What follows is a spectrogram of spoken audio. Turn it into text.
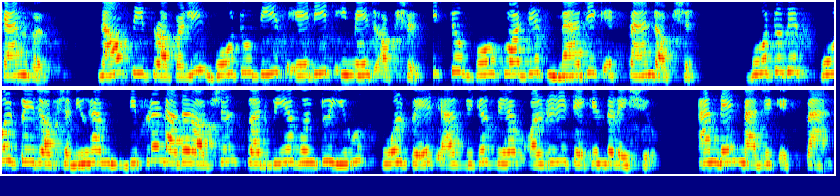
canvas. Now see properly. Go to this edit image option. Need to go for this magic expand option go to this whole page option. You have different other options but we are going to use whole page as because we have already taken the ratio. And then magic expand.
